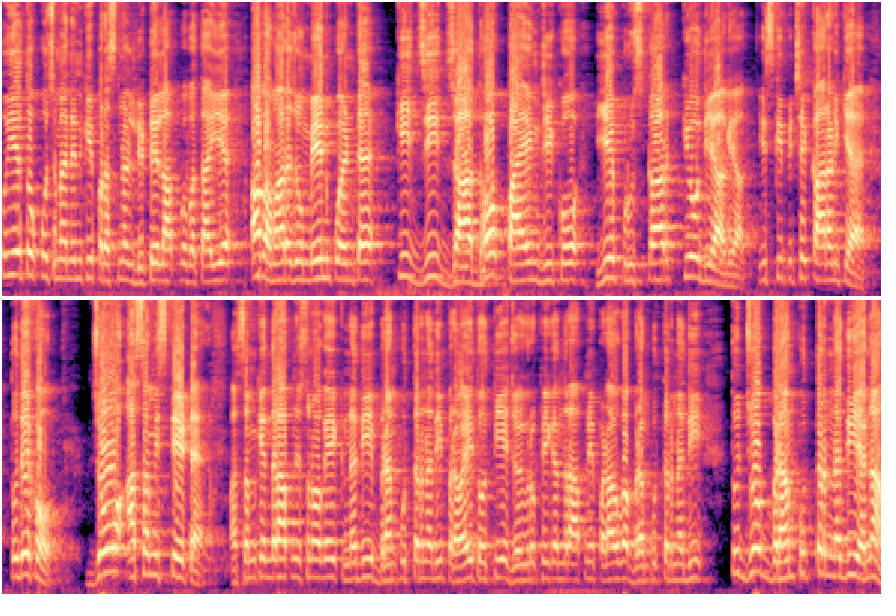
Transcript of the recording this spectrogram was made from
तो ये तो कुछ मैंने इनकी पर्सनल डिटेल आपको बताई है। अब हमारा जो मेन पॉइंट है कि जी जाधव पायंग जी को ये पुरस्कार क्यों दिया गया? इसके पीछे कारण क्या है? तो देखो जो असम स्टेट है, असम के अंदर आपने सुना होगा एक नदी, ब्रह्मपुत्र नदी प्रवाहित होती है, ज्योग्राफी के अंदर आपने पढ़ा होगा ब्रह्मपुत्र नदी। तो जो ब्रह्मपुत्र नदी है ना,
